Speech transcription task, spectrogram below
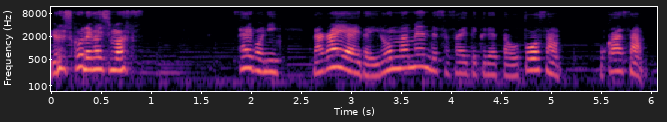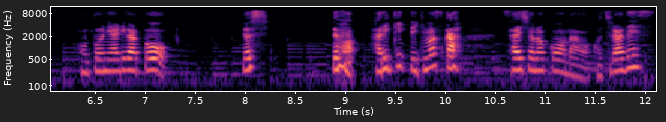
よろしくお願いします。最後に長い間いろんな面で支えてくれたお父さんお母さん本当にありがとう。よし。では張り切っていきますか。最初のコーナーはこちらです。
